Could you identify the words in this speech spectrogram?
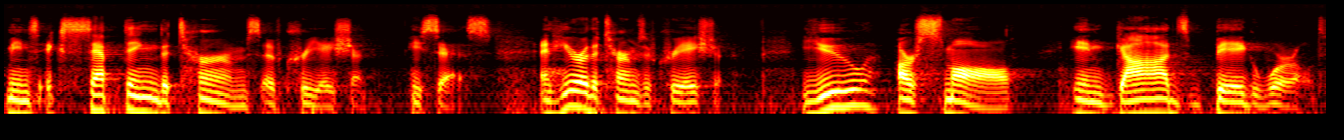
means accepting the terms of creation, he says. And here are the terms of creation You are small in God's big world.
